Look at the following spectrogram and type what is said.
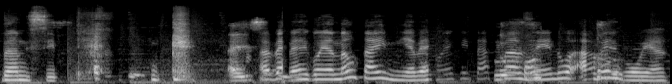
Dane-se. É isso. A vergonha não está em mim, a vergonha é quem está fazendo fundo, a vergonha.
